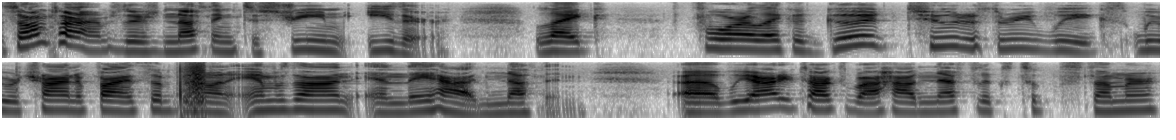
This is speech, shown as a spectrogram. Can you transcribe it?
sometimes there's nothing to stream either. Like for like a good two to three weeks, we were trying to find something on Amazon and they had nothing. Uh, we already talked about how Netflix took the summer.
